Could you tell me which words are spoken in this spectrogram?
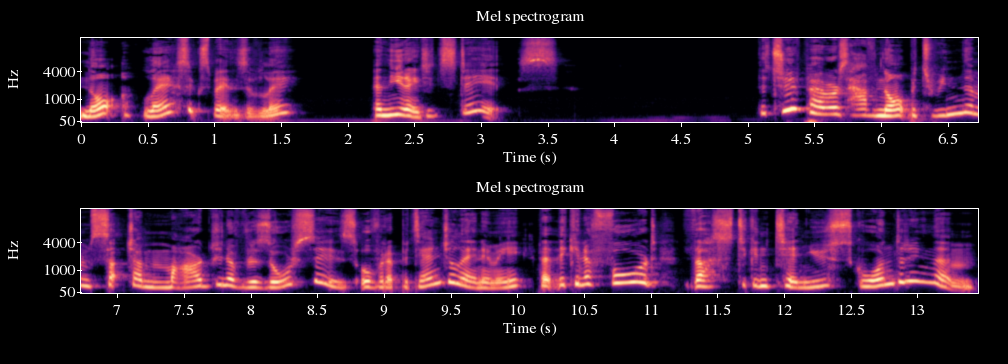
not less expensively, in the United States. The two powers have not between them such a margin of resources over a potential enemy that they can afford thus to continue squandering them.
